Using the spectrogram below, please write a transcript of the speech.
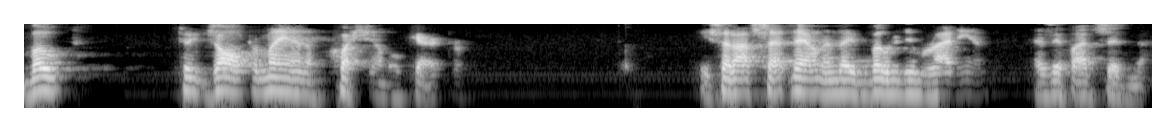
vote to exalt a man of questionable character. He said, I sat down and they voted him right in as if I'd said nothing.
